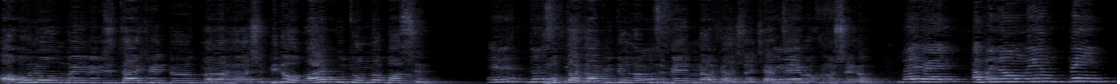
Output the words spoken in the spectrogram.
Abone olmayı ve bizi takip etmeyi unutmayın arkadaşlar. Bir de o like butonuna basın. Evet dostum. Mutlaka videolarımızı beğenin arkadaşlar. Kendinize iyi bakın. Hoşçakalın. Bay bay. Abone olmayı unutmayın.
